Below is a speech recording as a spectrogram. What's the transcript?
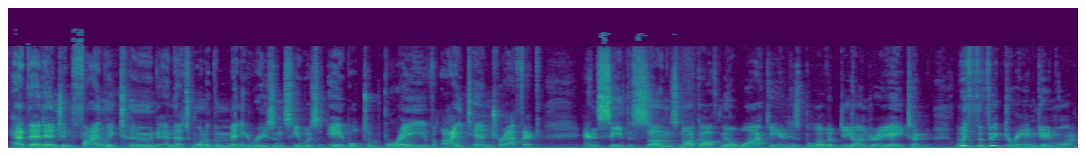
had that engine finely tuned, and that's one of the many reasons he was able to brave I-10 traffic and see the Suns knock off Milwaukee and his beloved DeAndre Ayton with the victory in Game One.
